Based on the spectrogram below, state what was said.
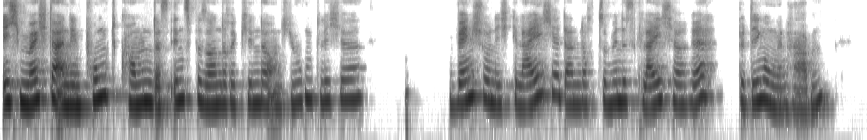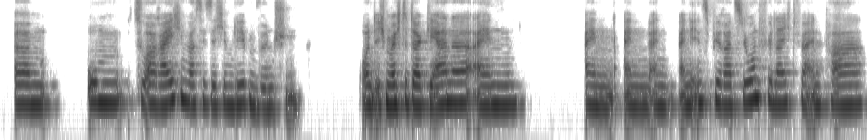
ich möchte an den Punkt kommen, dass insbesondere Kinder und Jugendliche, wenn schon nicht gleiche, dann doch zumindest gleichere Bedingungen haben, ähm, um zu erreichen, was sie sich im Leben wünschen. Und ich möchte da gerne ein, ein, ein, ein, eine Inspiration vielleicht für ein paar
